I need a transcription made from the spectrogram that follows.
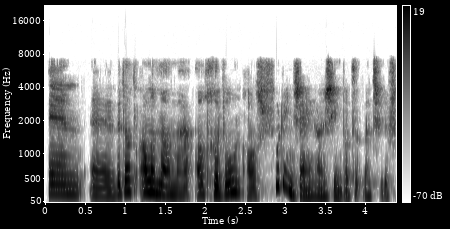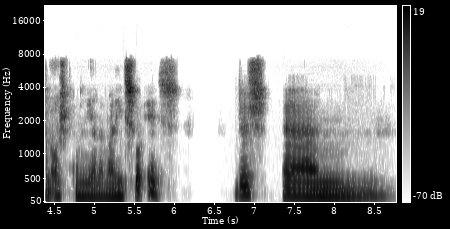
En uh, we dat allemaal maar al gewoon als voeding zijn gaan zien, wat natuurlijk van oorsprong helemaal niet zo is. Dus um,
